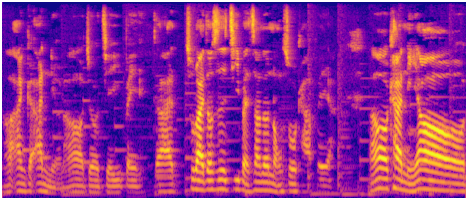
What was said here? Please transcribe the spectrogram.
然后按个按钮，然后就接一杯，再出来都是基本上都浓缩咖啡啊。然后看你要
